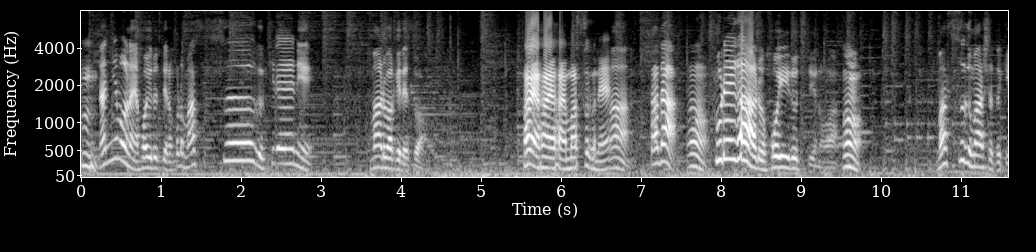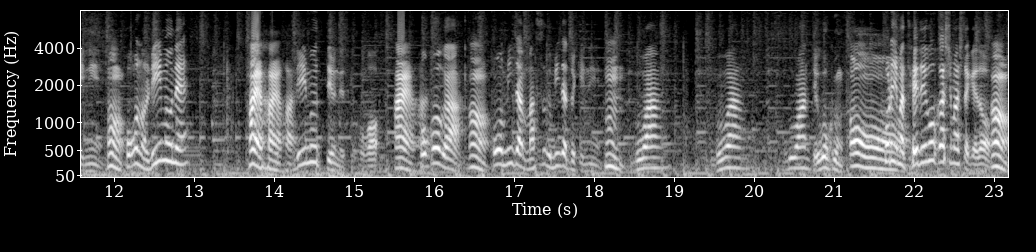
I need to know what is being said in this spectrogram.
うん。何にもないホイールっていうのはこれまっすぐ綺麗に回るわけですわ、はいはいはいまっすぐね。うん、ただうん。フレがあるホイールっていうのはうん。はいまっすぐ回した時に、ここのリムね。はいはいリムっていうんですよここ。はいはい。ここがうん。こう見たまっすぐ見た時にうん。グワングワングワンって動くんですこれ今手で動かしましたけどうん。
